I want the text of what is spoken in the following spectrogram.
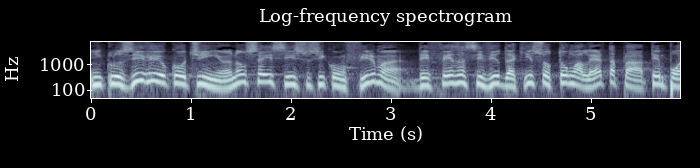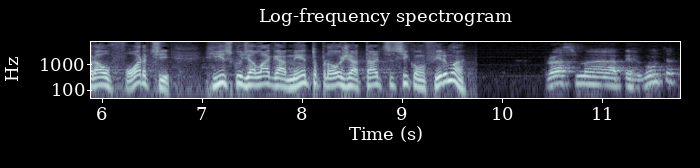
Inclusive, o Coutinho, eu não sei se isso se confirma. Defesa Civil daqui soltou um alerta para temporal forte, risco de alagamento para hoje à tarde. Isso se confirma? Próxima pergunta.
